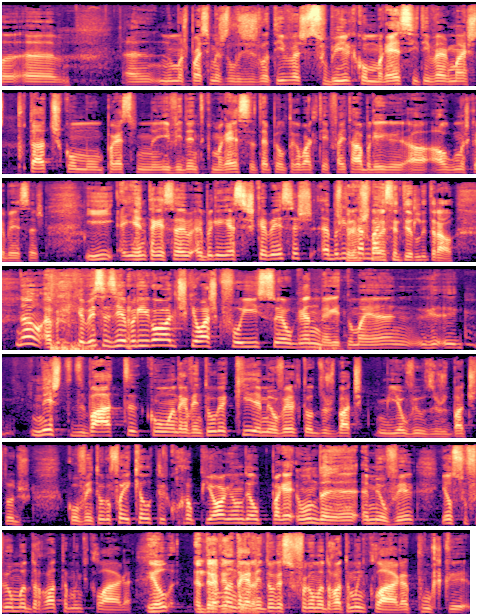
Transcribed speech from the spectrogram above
numas próximas legislativas, subir como merece e tiver mais deputados, como parece-me evidente que merece, até pelo trabalho que tem feito, a abrir algumas cabeças. E entre esse, abrir essas cabeças, abrir Esperemos também... que não é sentido literal. Não, abrir cabeças e abrir olhos, que eu acho que foi isso, é o grande mérito do Maian neste debate com o André Ventura, que, a meu ver, todos os debates, e eu vi os debates todos com o Ventura, foi aquele que lhe correu pior e onde, ele, onde a, meu ver, ele sofreu uma derrota muito clara. Ele, André, ele, André Ventura, sofreu uma derrota muito clara porque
